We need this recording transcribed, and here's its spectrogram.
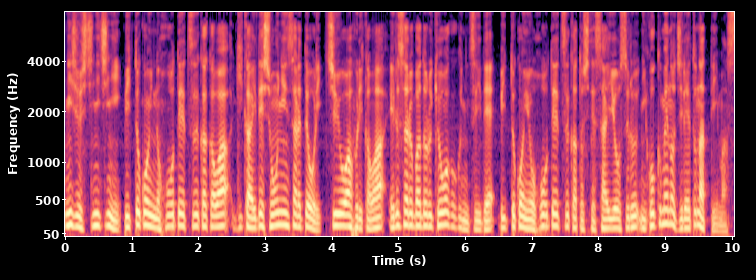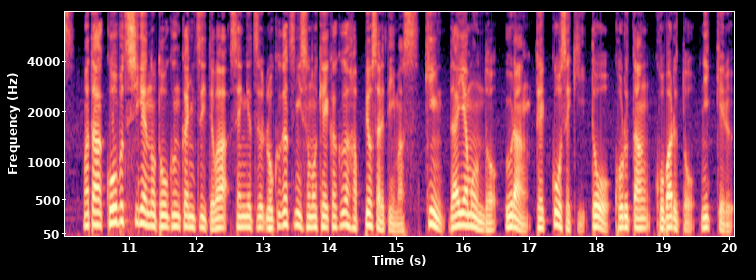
27日にビットコインの法定通貨化は議会で承認されており、中央アフリカはエルサルバドル共和国に次いでビットコインを法定通貨として採用する2国目の事例となっています。また、鉱物資源のトークン化については、先月6月にその計画が発表されています。金、ダイヤモンド、ウラン、鉄鉱石、銅、コルタン、コバルト、ニッケル、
